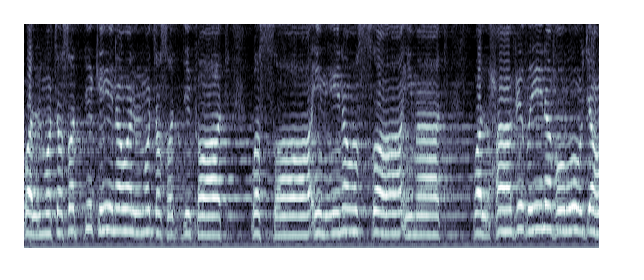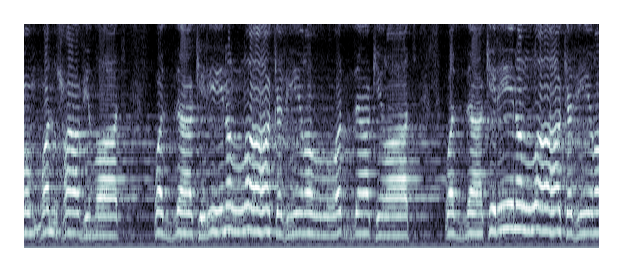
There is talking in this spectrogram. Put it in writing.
والمتصدقين والمتصدقات والصائمين والصائمات والحافظين فروجهم والحافظات والذاكرين الله كثيرا والذاكرات والذاكرين الله كثيرا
